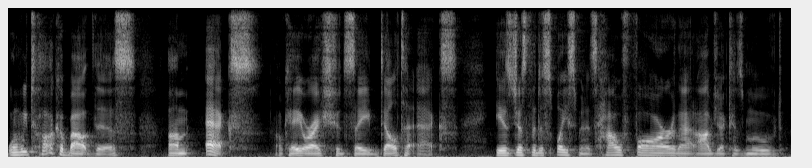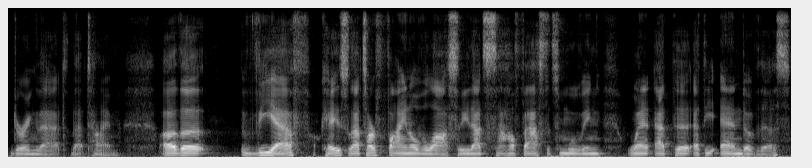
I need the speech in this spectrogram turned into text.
when we talk about this, um, x, okay, or I should say delta x, is just the displacement. It's how far that object has moved during that, that time. Uh, the VF, okay, so that's our final velocity. That's how fast it's moving when at the at the end of this.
